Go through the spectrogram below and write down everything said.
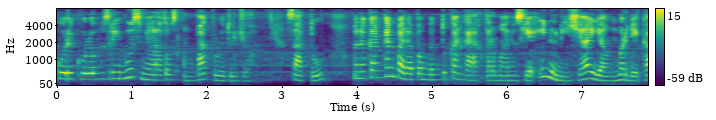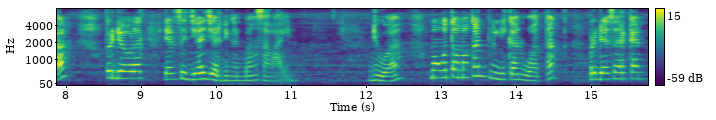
kurikulum 1947 1. Menekankan pada pembentukan karakter manusia Indonesia yang merdeka, berdaulat, dan sejajar dengan bangsa lain. 2. Mengutamakan pendidikan watak berdasarkan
